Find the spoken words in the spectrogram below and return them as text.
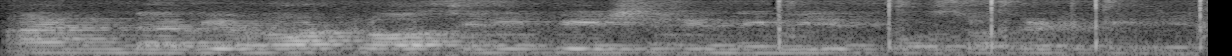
And uh, we have not lost any patient in the immediate post-operative period.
